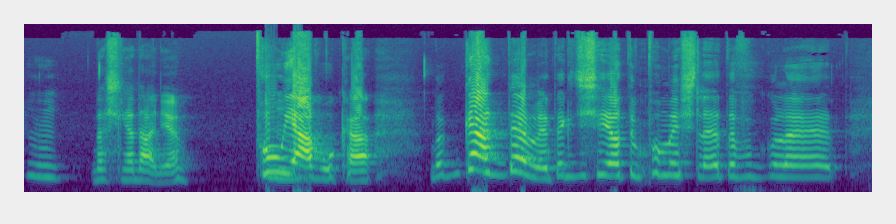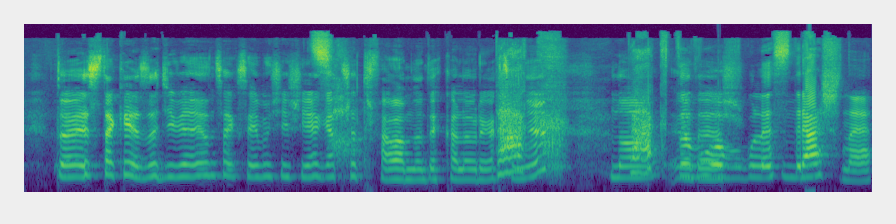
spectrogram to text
hmm. na śniadanie. Pół hmm. jabłka! No goddammit, jak dzisiaj o tym pomyślę, to w ogóle to jest takie zadziwiające, jak sobie myślisz, jak ja przetrwałam na tych kaloriach, tak, nie? No, tak, to ja było też. w ogóle straszne.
